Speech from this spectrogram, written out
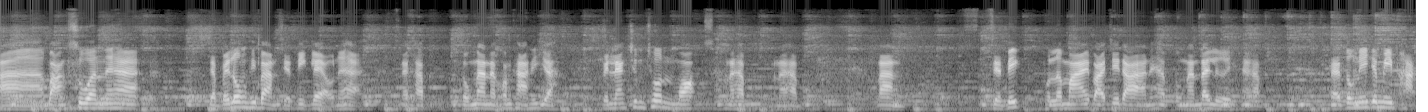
อ่าบางส่วนนะฮะ จะไปลงที่บ้านเสียติ๊กแล้วนะฮะนะครับ ตรงนั้นนะค่อนข้างที่จะเป็นแหล่งชุมชนเหมาะนะครับนะครับร้านเสียติ๊กผลไม้บายเจดานะครับ ตรงนั้นได้เลยนะครับ แต่ตรงนี้จะมีผัก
